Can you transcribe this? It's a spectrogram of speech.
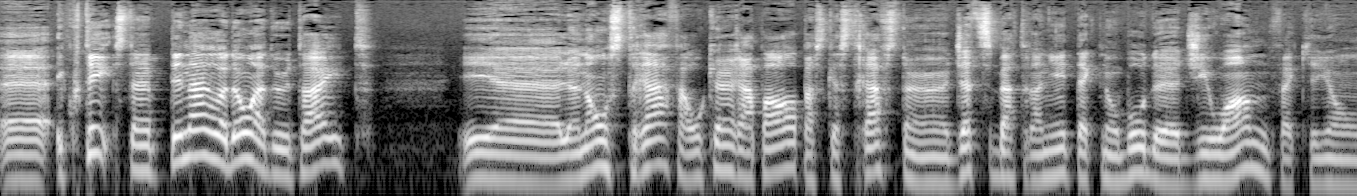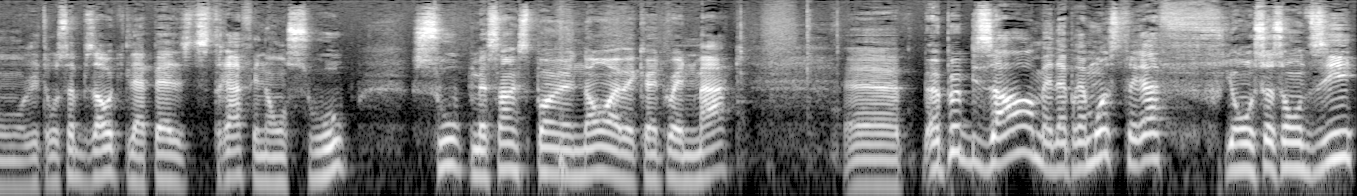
Euh, écoutez, c'est un Ténarodon à deux têtes. Et euh, le nom Straff a aucun rapport parce que Straff c'est un jet cybertronien technobo de G1. Fait qu'ils. J'ai trouvé ça bizarre qu'ils l'appellent Straff et non Swoop. Swoop me semble que c'est pas un nom avec un trademark. Euh, un peu bizarre, mais d'après moi, Straff, ils se sont dit.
